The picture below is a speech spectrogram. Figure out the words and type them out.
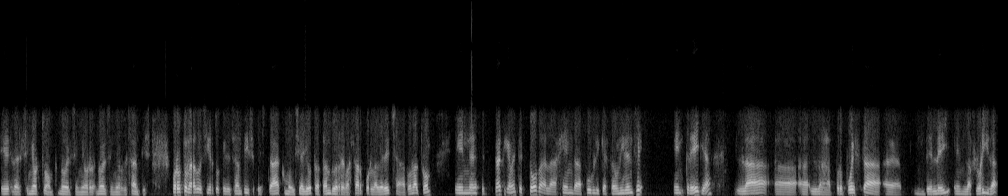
el, señor Trump, no el señor, no el señor DeSantis. Por otro lado, es cierto que DeSantis está, como decía yo, tratando de rebasar por la derecha a Donald Trump en eh, prácticamente toda la agenda pública estadounidense, entre ella la, ah, la propuesta eh, de ley en la Florida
